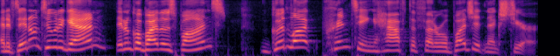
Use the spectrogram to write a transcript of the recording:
And if they don't do it again, they don't go buy those bonds. Good luck printing half the federal budget next year.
